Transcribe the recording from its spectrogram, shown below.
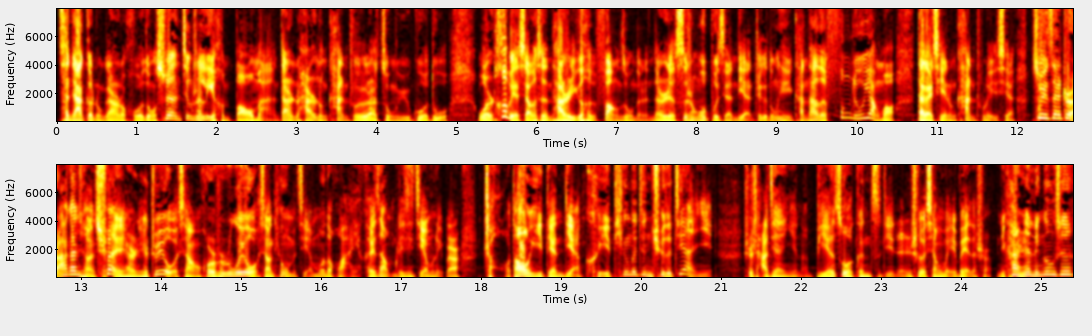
参加各种各样的活动，虽然精神力很饱满，但是还是能看出有点纵欲过度。我是特别相信他是一个很放纵的人，而且私生活不检点。这个东西，你看他的风流样貌，大概其也能看出了一些。所以在这儿，阿甘想劝一下那些追偶像，或者说如果有偶像听我们节目的话，也可以在我们这期。节目里边找到一点点可以听得进去的建议是啥建议呢？别做跟自己人设相违背的事儿。你看人家林更新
